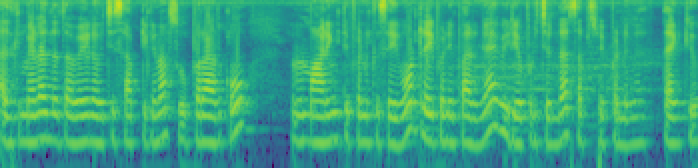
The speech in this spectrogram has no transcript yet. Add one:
அதுக்கு மேலே இந்த துவையில வச்சு சாப்பிட்டிங்கன்னா சூப்பராக இருக்கும். மார்னிங் டிஃபனுக்கு செய்வோம். ட்ரை பண்ணி பாருங்கள் வீடியோ பிடிச்சிருந்தா சப்ஸ்கிரைப் பண்ணுங்கள் தேங்க்யூ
